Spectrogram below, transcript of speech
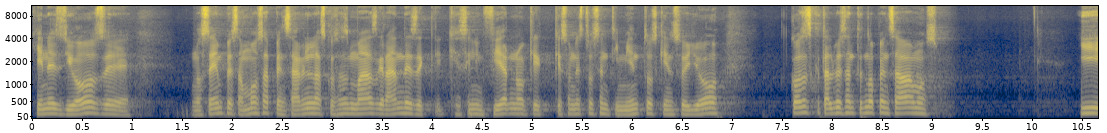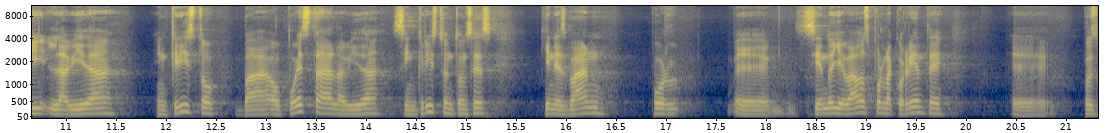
quién es Dios, de, no sé, empezamos a pensar en las cosas más grandes, de qué, es el infierno, qué, qué son estos sentimientos, quién soy yo, cosas que tal vez antes no pensábamos. Y la vida en Cristo va opuesta a la vida sin Cristo. Entonces, quienes van por, eh, siendo llevados por la corriente, eh, pues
